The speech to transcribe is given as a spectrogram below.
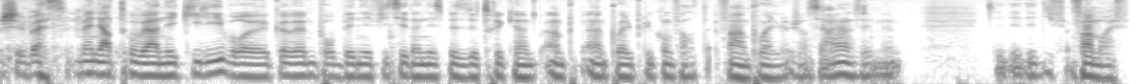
je sais pas, c'est une manière de trouver un équilibre quand même pour bénéficier d'un espèce de truc un, un poil plus confortable. Enfin, un poil, j'en sais rien, c'est même des, des, Enfin bref,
